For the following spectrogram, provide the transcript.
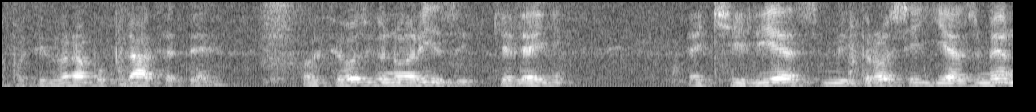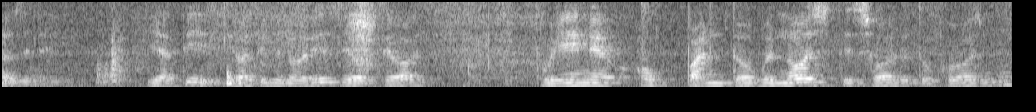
Από την ώρα που πλάθεται, ο Θεός γνωρίζει και λέγει εκχυλίας μητρός υγιασμένος λέει. Γιατί, διότι γνωρίζει ο Θεός που είναι ο παντογνώστης όλου του κόσμου,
